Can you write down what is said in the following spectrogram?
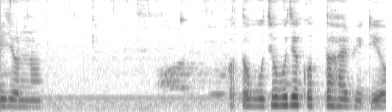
এই জন্য। কত বুঝে বুঝে করতে হয় ভিডিও।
